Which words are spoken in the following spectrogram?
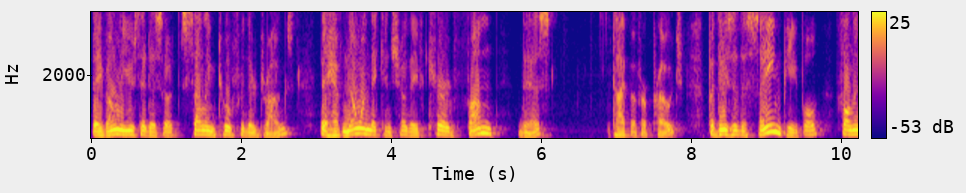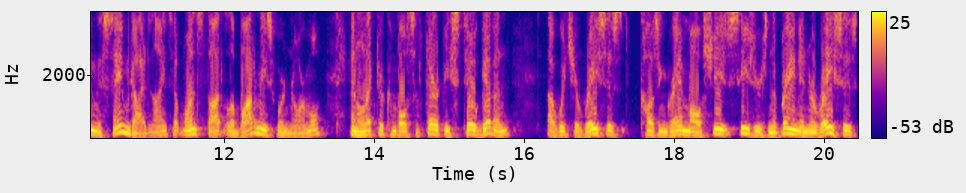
They've only used it as a selling tool for their drugs. They have no one that can show they've cured from this type of approach. But these are the same people following the same guidelines that once thought lobotomies were normal and electroconvulsive therapy still given, uh, which erases, causing grand mal seizures in the brain and erases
